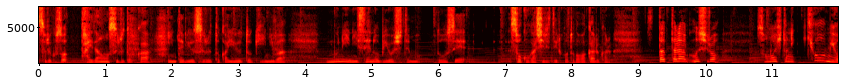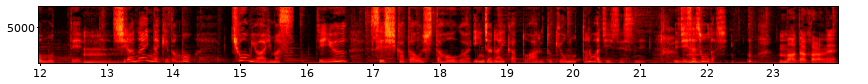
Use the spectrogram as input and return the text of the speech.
それこそ対談をするとかインタビューするとかいう時には無理に背伸びをしてもどうせそこが知れていることがわかるから。だったらむしろその人に興味を持って知らないんだけども興味はありますっていう接し方をした方がいいんじゃないかとある時思ったのが事実ですね。で実際そうだし、うん、まあだからね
